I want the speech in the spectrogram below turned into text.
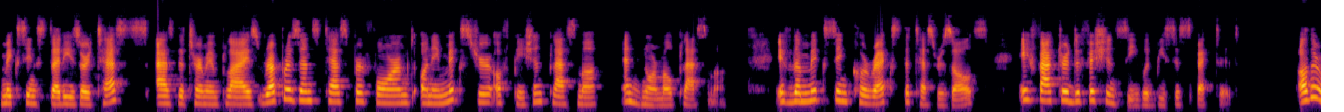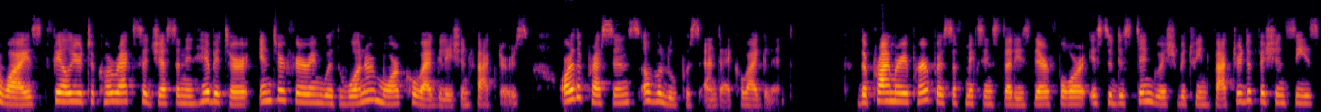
Mixing studies or tests, as the term implies, represents tests performed on a mixture of patient plasma and normal plasma. If the mixing corrects the test results, a factor deficiency would be suspected. Otherwise, failure to correct suggests an inhibitor interfering with one or more coagulation factors, or the presence of a lupus anticoagulant. The primary purpose of mixing studies, therefore, is to distinguish between factor deficiencies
